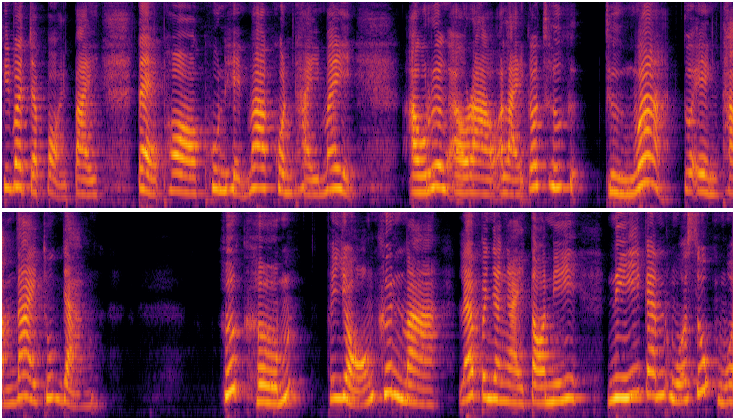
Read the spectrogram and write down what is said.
คิดว่าจะปล่อยไป แต่พอคุณเห็นว่าคนไทยไม่เอาเรื่องเอาราวอะไรก็ถึงถึงว่าตัวเองทำได้ทุกอย่างฮึกเหิม พยองขึ้นมา แล้วเป็นยังไงตอนนี้หนีกันหัวซุกหัว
